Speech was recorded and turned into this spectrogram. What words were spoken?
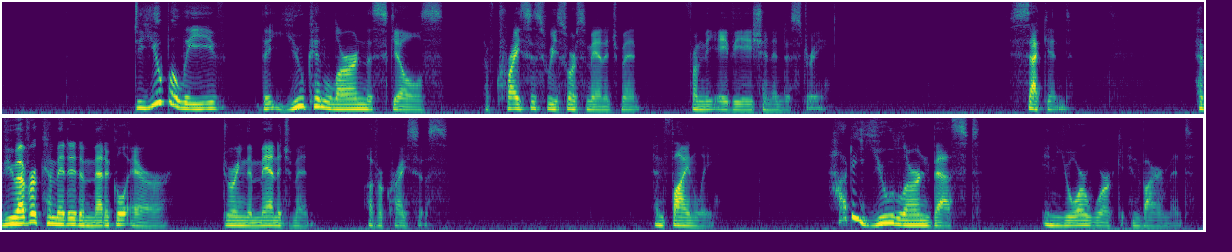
do you believe that you can learn the skills of crisis resource management from the aviation industry? Second, have you ever committed a medical error during the management of a crisis? And finally, how do you learn best in your work environment?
